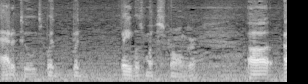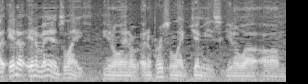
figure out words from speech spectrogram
attitudes, but but Faye was much stronger. Uh, uh, in a in a man's life, you know, in a, in a person like Jimmy's, you know, uh, um,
